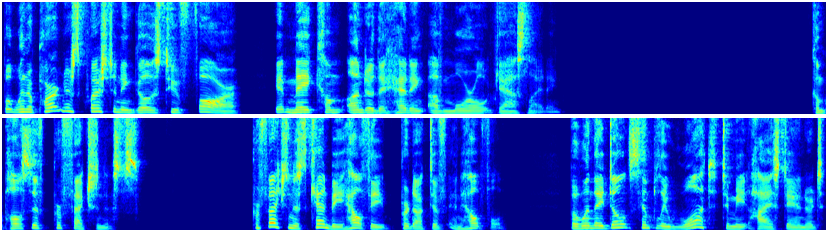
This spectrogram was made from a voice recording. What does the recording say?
But when a partner's questioning goes too far, it may come under the heading of moral gaslighting. Compulsive perfectionists. Perfectionists can be healthy, productive, and helpful. But when they don't simply want to meet high standards,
